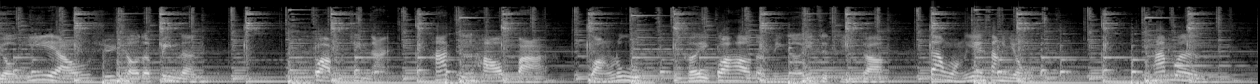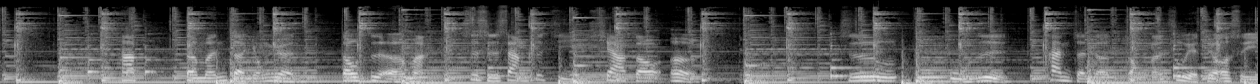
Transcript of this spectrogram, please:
有医疗需求的病人挂不进来，他只好把网络可以挂号的名额一直提高，但网页上有他们他的门诊永远都是额满。事实上，自己下周二十五日看诊的总人数也只有二十一，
